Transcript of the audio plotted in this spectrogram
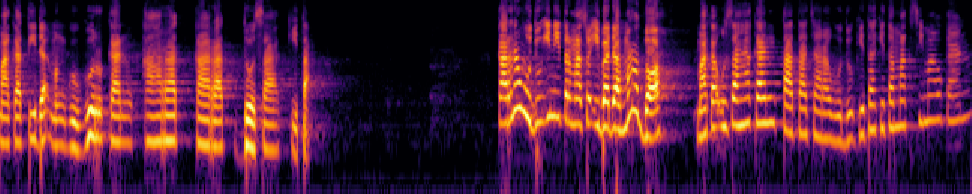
maka tidak menggugurkan karat-karat dosa kita. Karena wudhu ini termasuk ibadah madoh, maka usahakan tata cara wudhu kita kita maksimalkan.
